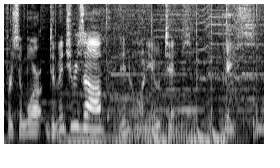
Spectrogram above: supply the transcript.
for some more DaVinci Resolve and audio tips. Peace.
